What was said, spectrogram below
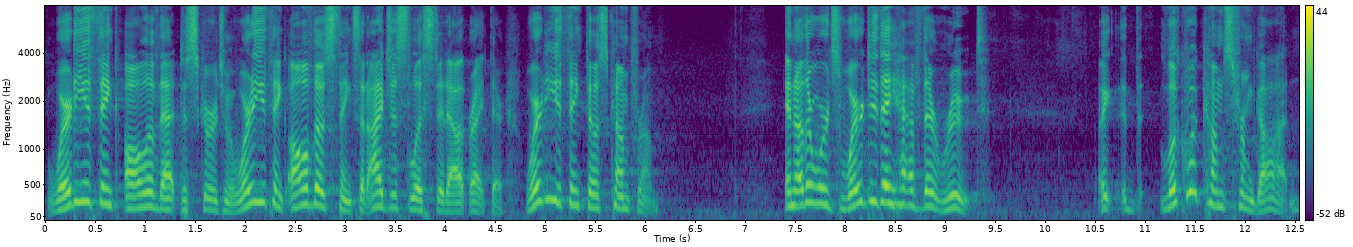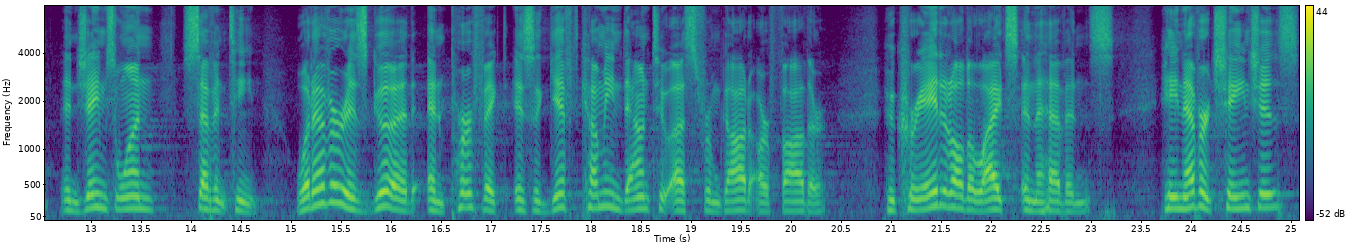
Where do you think all of that discouragement, where do you think all of those things that I just listed out right there, where do you think those come from? In other words, where do they have their root? Look what comes from God in James 1 17. Whatever is good and perfect is a gift coming down to us from God our Father, who created all the lights in the heavens. He never changes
